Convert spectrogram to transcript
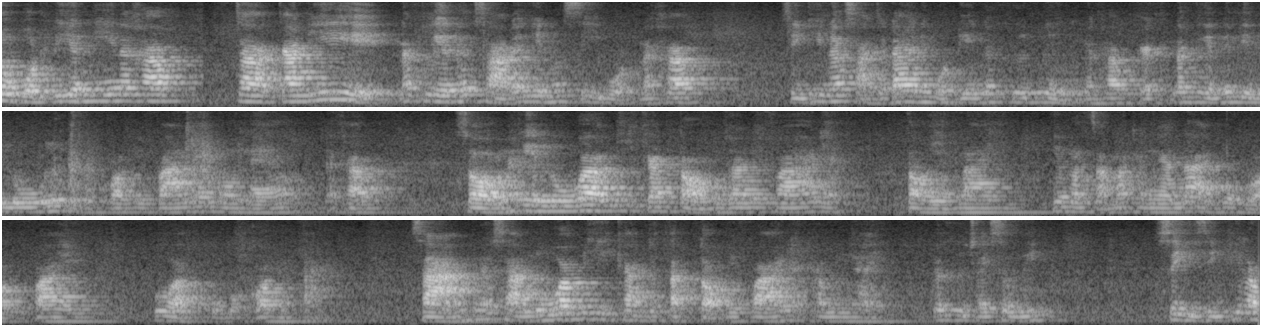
รุปบทเรียนนี้นะครับ จากการที่นักเรียนนักศึกษาได้เรียนทั้ง 4 บทนะครับ สิ่งที่นักศึกษาจะได้ในบทเรียนก็คือ1นะครับนักเรียนได้เรียนรู้เรื่องอุปกรณ์ไฟฟ้าแน่นอนแล้วนะครับสองนักเรียนรู้ว่าวิธีการต่อวงจรไฟฟ้าเนี่ยต่ออย่างไรให้มันสามารถทำงานได้พวกหลอดไฟพวกอุปกรณ์ต่างๆสามนักศึกษารู้ว่าวิธีการจะตัดต่อไฟฟ้าเนี่ยทำยังไง ก็คือใช้สวิตช์สี่สิ่งที่เรา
